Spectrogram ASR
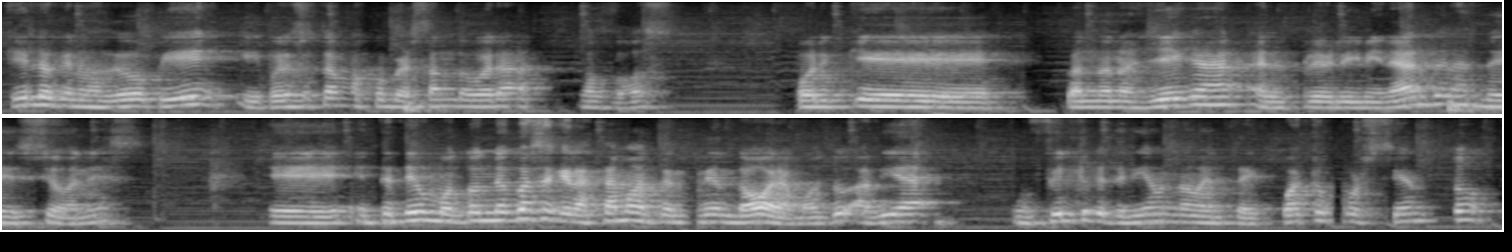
que es lo que nos dio pie, y por eso estamos conversando ahora los dos, porque cuando nos llega el preliminar de las mediciones, eh, entendemos un montón de cosas que las estamos entendiendo ahora. Había un filtro que tenía un 94%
